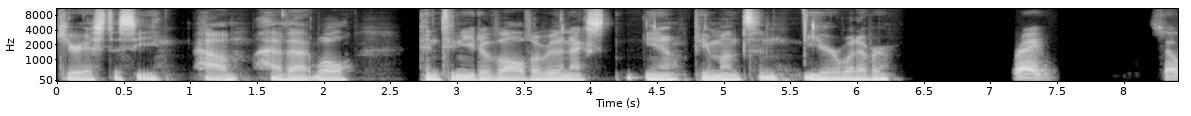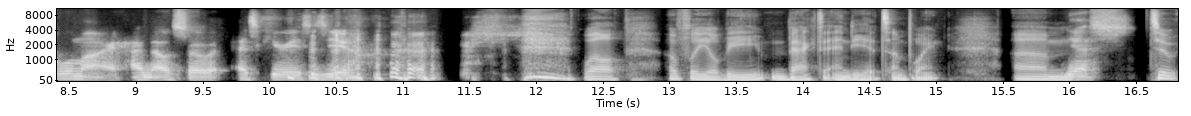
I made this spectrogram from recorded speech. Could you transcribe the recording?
curious to see how how that will continue to evolve over the next, you know, few months and year or whatever. Right. So am I. I'm also as curious as you. well, hopefully you'll be back to Indy at some point. Um, yes. So,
